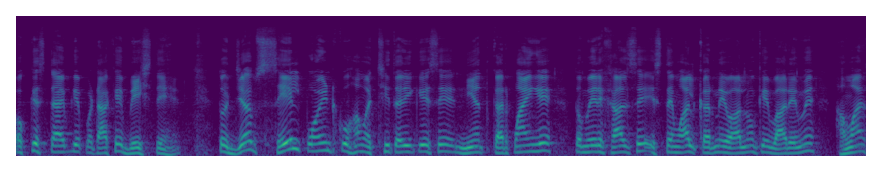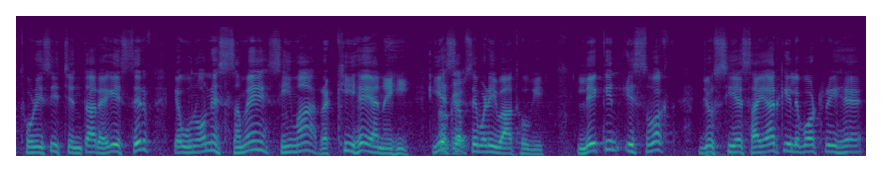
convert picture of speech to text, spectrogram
और किस टाइप के पटाखे बेचते हैं। तो जब सेल पॉइंट को हम अच्छी तरीके से नियत कर पाएँगे तो मेरे ख्याल से इस्तेमाल करने वालों के बारे में हमारी थोड़ी सी चिंता रहेगी सिर्फ़ कि उन्होंने समय सीमा रखी है या नहीं। ये okay. सबसे बड़ी बात होगी। लेकिन इस वक्त जो सीएसआईआर की लेबॉर्ट्री है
